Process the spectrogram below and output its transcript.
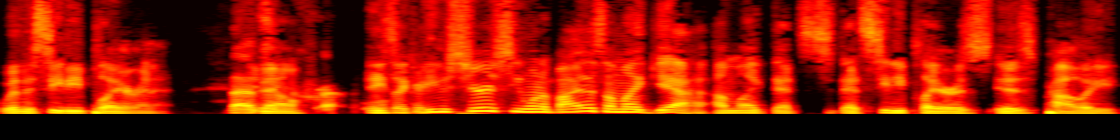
with a CD player in it. That's you know? incredible. And he's like, "Are you serious? You want to buy this?" I'm like, "Yeah." I'm like, "That's that CD player is is probably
